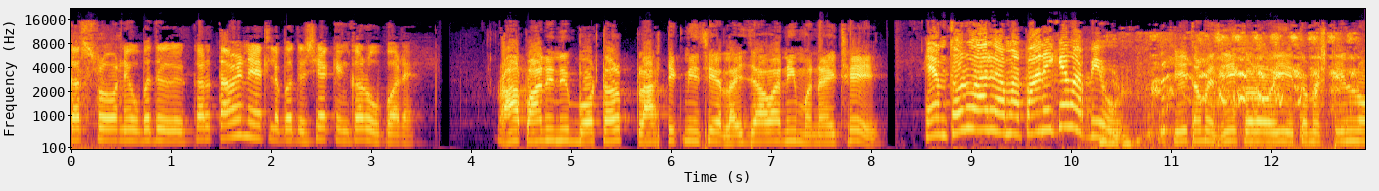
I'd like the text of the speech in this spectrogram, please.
કચરો ને એવું બધું કરતા હોય ને એટલે બધું શેકિંગ કરવું પડે. આ પાણીની બોટલ પ્લાસ્ટિકની છે લઈ જવાની મનાઈ છે. એમ થોડું હાલે આમાં પાણી કેવા પીવું? એ તમે જે કરો એ તમે સ્ટીલનો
